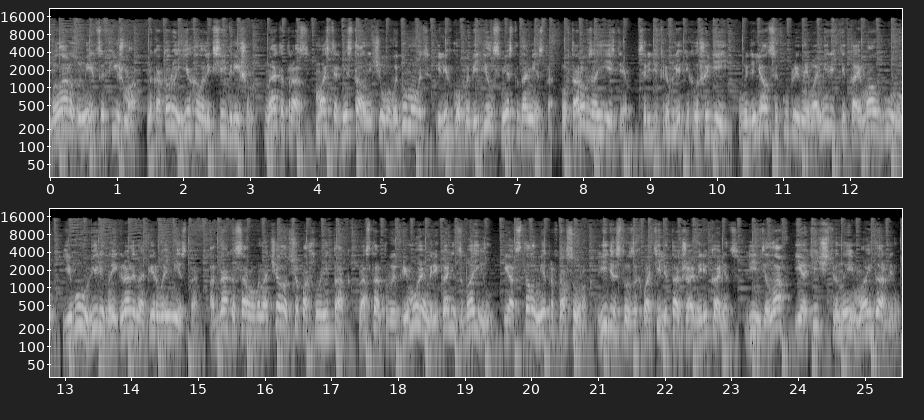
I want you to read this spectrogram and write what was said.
была, разумеется, Фижма, на которой ехал Алексей Гришин. На этот раз мастер не стал ничего выдумывать и легко победил с места до места. Во втором заезде среди трехлетних лошадей выделялся купленный в Америке Таймал Гуру. Его уверенно играли на первое место. Однако с самого начала все пошло не так. На стартовой прямой американец сбоил и отстал метров на 40. Лидерство захватили также американец Линди Лав и отечественный Май Дарлинг.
